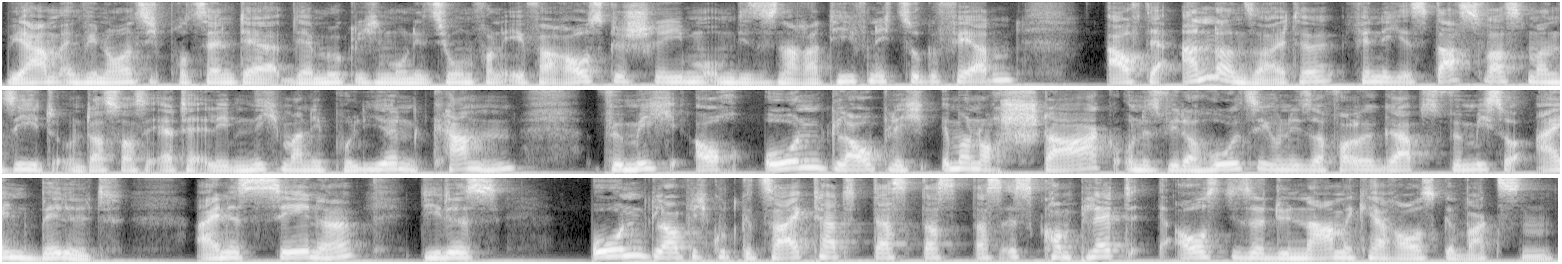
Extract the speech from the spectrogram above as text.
wir haben irgendwie 90 Prozent der, der möglichen Munition von Eva rausgeschrieben, um dieses Narrativ nicht zu gefährden. Auf der anderen Seite, finde ich, ist das, was man sieht und das, was RTL eben nicht manipulieren kann, für mich auch unglaublich immer noch stark und es wiederholt sich und in dieser Folge gab es für mich so ein Bild, eine Szene, die das unglaublich gut gezeigt hat, dass das das ist komplett aus dieser Dynamik heraus gewachsen.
